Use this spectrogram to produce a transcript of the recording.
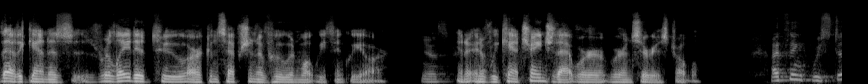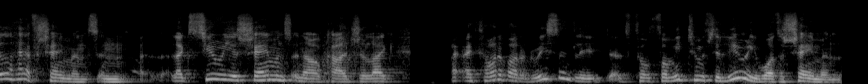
that again is, is related to our conception of who and what we think we are. yes. And, and if we can't change that, we're we're in serious trouble. I think we still have shamans and like serious shamans in our culture. Like I, I thought about it recently. For, for me, Timothy Leary was a shaman,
